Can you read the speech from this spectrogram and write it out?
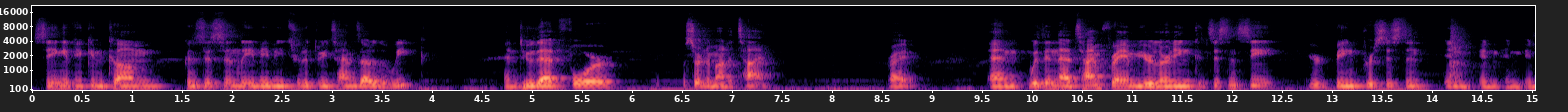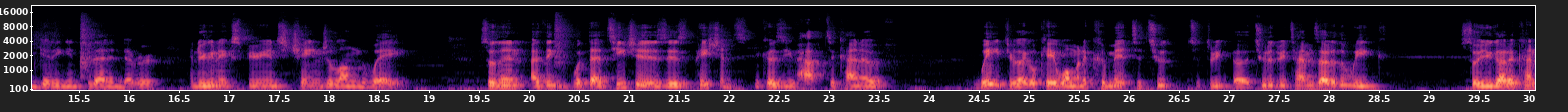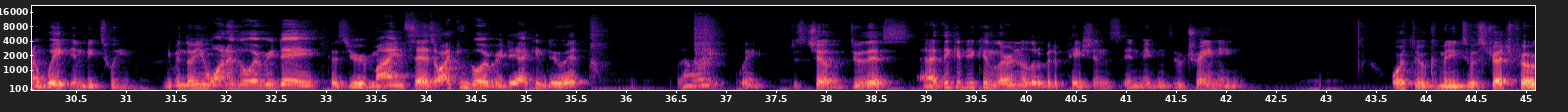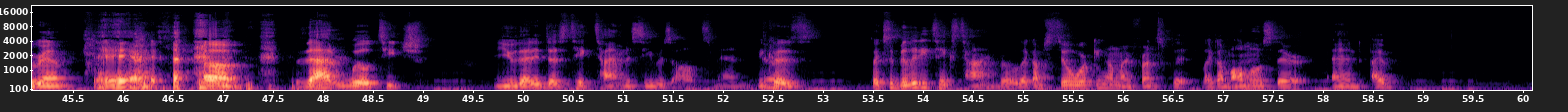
seeing if you can come consistently, maybe two to three times out of the week, and do that for a certain amount of time, right? And within that time frame, you're learning consistency, you're being persistent in, in, in, in getting into that endeavor, and you're going to experience change along the way. So then I think what that teaches is patience because you have to kind of wait. You're like, okay, well, I'm going to commit to two to three, uh, two to three times out of the week. So you got to kind of wait in between. Even though you want to go every day because your mind says, oh, I can go every day, I can do it. No, wait, wait just chill, do this. And I think if you can learn a little bit of patience in maybe through training or through committing to a stretch program, Yeah. um, that will teach you that it does take time to see results, man. Because flexibility takes time, bro. Like I'm still working on my front split. Like I'm almost there, and I've.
